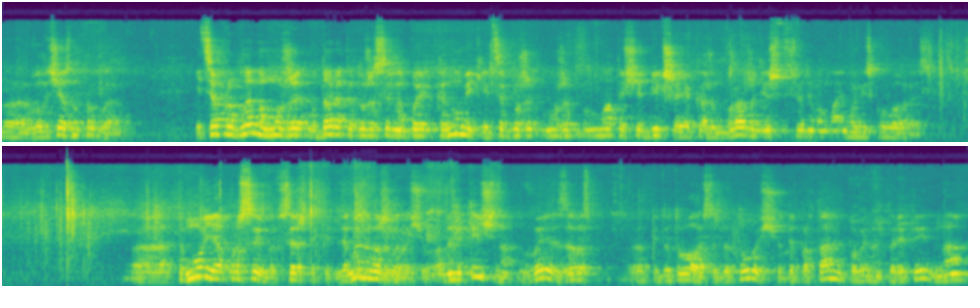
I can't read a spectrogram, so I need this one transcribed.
величезну проблему. І ця проблема може ударити дуже сильно по економіці, і це може, може мати ще більше, як кажуть, враження, ніж сьогодні ми маємо військову агресію. Е, Тому я просив би, все ж таки, для мене важливо, щоб аналітично ви зараз е, підготувалися до того, що департамент повинен перейти на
